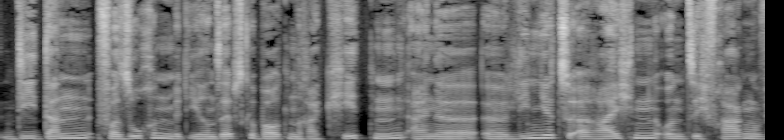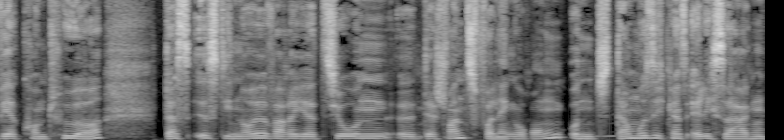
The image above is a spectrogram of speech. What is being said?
die dann versuchen, mit ihren selbstgebauten Raketen eine äh, Linie zu erreichen und sich fragen, wer kommt höher. Das ist die neue Variation äh, der Schwanzverlängerung. Und da muss ich ganz ehrlich sagen,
